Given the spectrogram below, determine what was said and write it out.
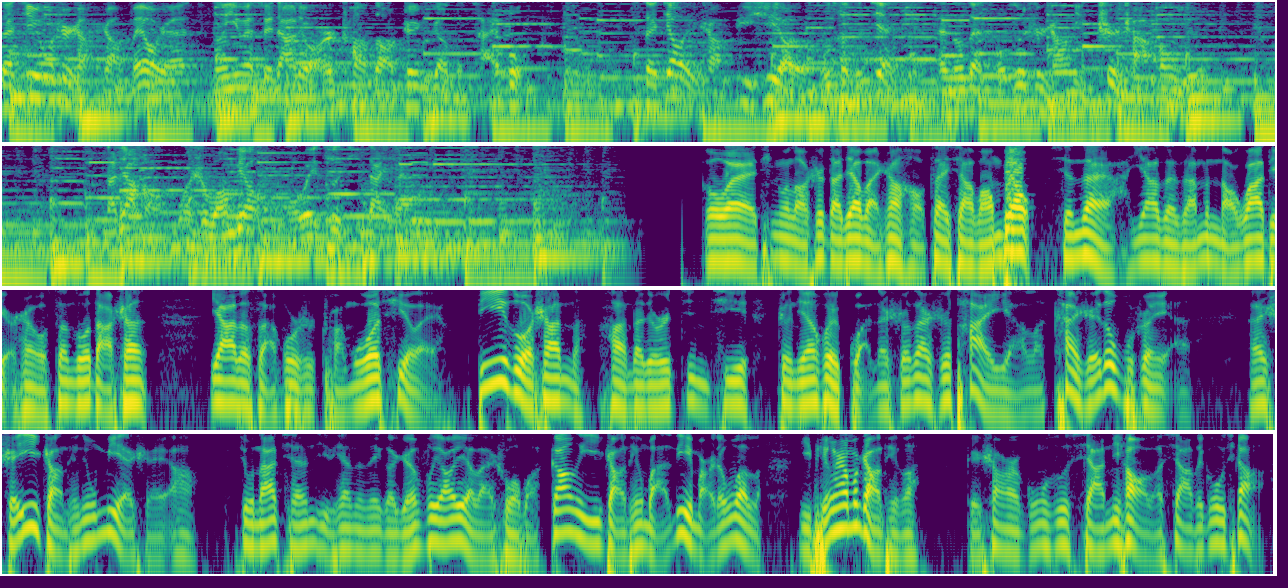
在金融市场上，没有人能因为随大流而创造真正的财富。在交易上，必须要有独特的见解，才能在投资市场里叱咤风云。大家好，我是王彪，我为自己代言。各位听众老师，大家晚上好，在下王彪。现在啊，压在咱们脑瓜顶上有三座大山，压的散户是喘不过气来呀。第一座山呢，哈，那就是近期证监会管的实在是太严了，看谁都不顺眼。哎，谁一涨停就灭谁啊！就拿前几天的那个人福药业来说吧，刚一涨停板，立马就问了：“你凭什么涨停啊？”给上市公司吓尿了，吓得够呛。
